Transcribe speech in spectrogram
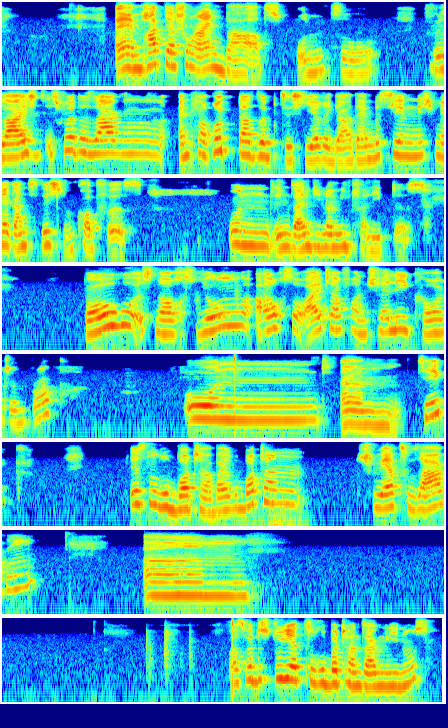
ähm, hat ja schon einen Bart und so. Vielleicht, ich würde sagen, ein verrückter 70-Jähriger, der ein bisschen nicht mehr ganz dicht im Kopf ist und in sein Dynamit verliebt ist. Boho ist noch jung, auch so Alter von Shelly, Colt und Brock. Und ähm, Tick ist ein Roboter. Bei Robotern schwer zu sagen. Ähm, was würdest du jetzt zu Robotern sagen, Linus?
